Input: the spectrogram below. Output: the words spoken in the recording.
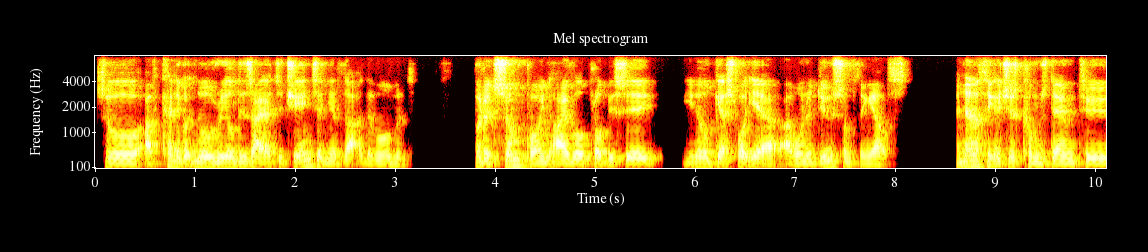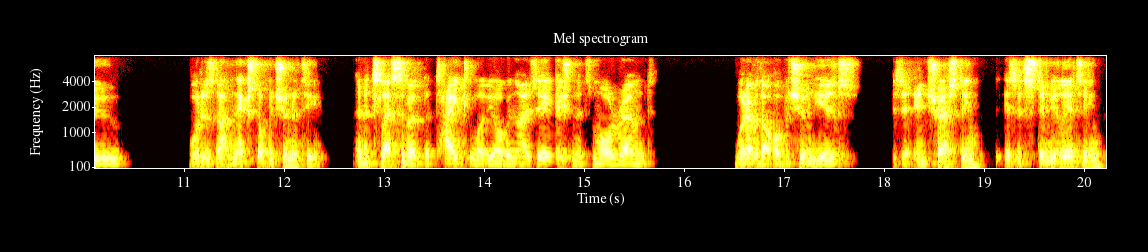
So I've kind of got no real desire to change any of that at the moment. But at some point, I will probably say, you know, guess what? Yeah, I want to do something else. And then I think it just comes down to what is that next opportunity? And it's less about the title of the organization. It's more around whatever that opportunity is. Is it interesting? Is it stimulating?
